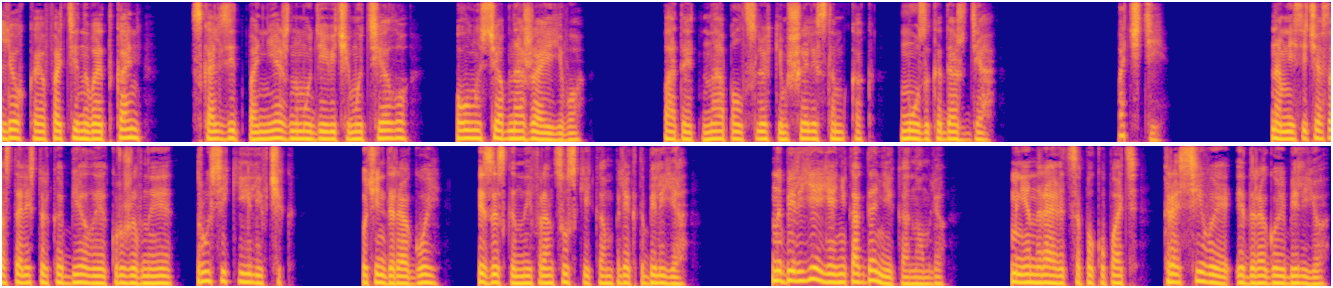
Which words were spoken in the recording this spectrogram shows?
Легкая фатиновая ткань скользит по нежному девичьему телу, полностью обнажая его. Падает на пол с легким шелестом, как музыка дождя. Почти. На мне сейчас остались только белые кружевные трусики и лифчик. Очень дорогой, изысканный французский комплект белья. На белье я никогда не экономлю. Мне нравится покупать красивое и дорогое белье.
